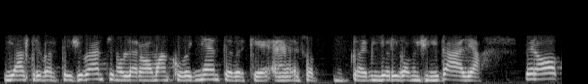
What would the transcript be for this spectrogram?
gli altri partecipanti non l'erano manco per niente perché eh, sono tra i migliori comici in Italia però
